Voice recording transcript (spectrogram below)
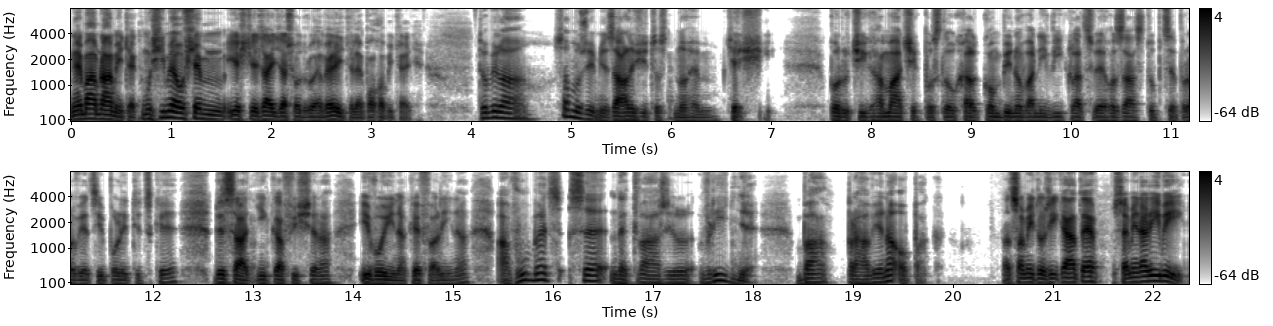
nemám námitek. Musíme ovšem ještě zajít za druhém velitele, pochopitelně. To byla samozřejmě záležitost mnohem těžší. Poručík Hamáček poslouchal kombinovaný výklad svého zástupce pro věci politické, desátníka Fischera i vojína Kefalína a vůbec se netvářil vlídně, ba právě naopak. A co mi to říkáte? Se mi nelíbí.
